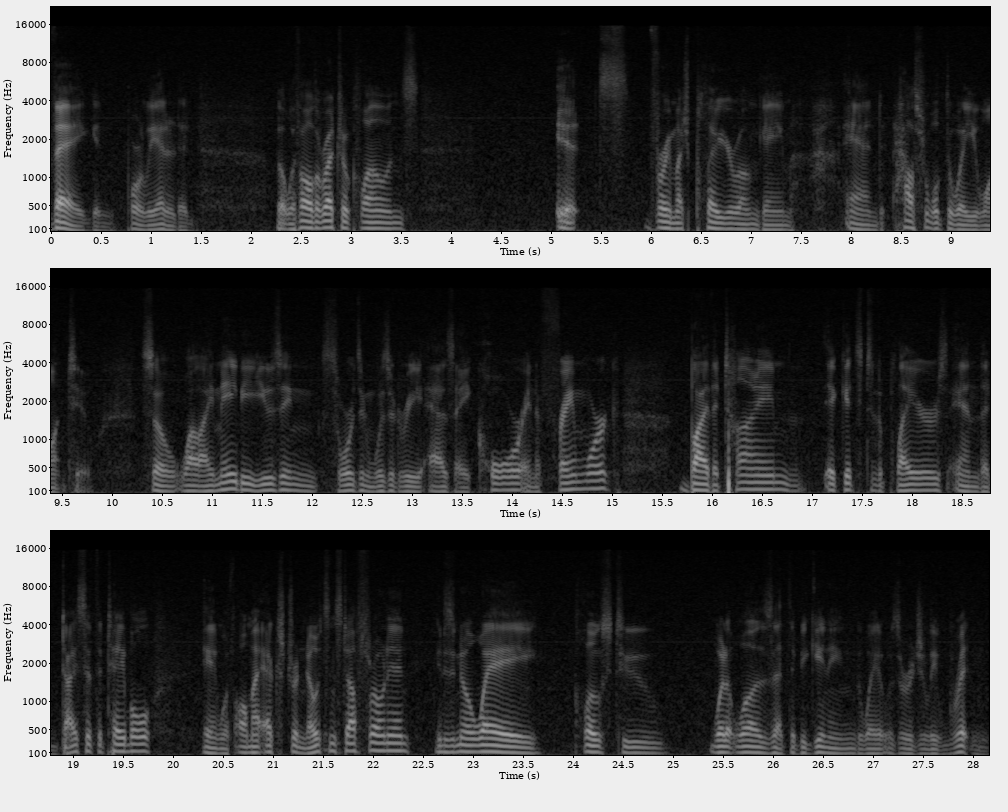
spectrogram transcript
vague and poorly edited. But with all the retro clones, it's very much play your own game and house rule it the way you want to. So while I may be using Swords and Wizardry as a core and a framework, by the time it gets to the players and the dice at the table, and with all my extra notes and stuff thrown in, it is no way close to what it was at the beginning, the way it was originally written.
